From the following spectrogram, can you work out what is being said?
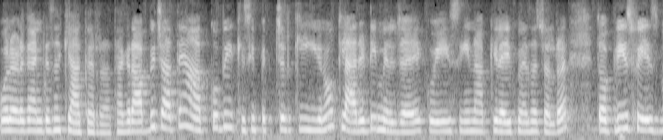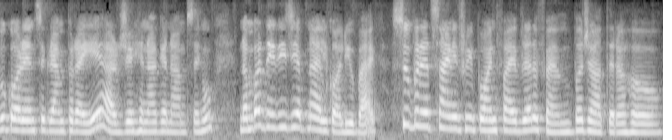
वो लड़का इनके साथ क्या कर रहा था। अगर आप भी चाहते हैं आपको भी किसी पिक्चर की यू नो क्लैरिटी मिल जाए कोई सीन आपकी लाइफ में ऐसा चल रहा है तो प्लीज़ फेसबुक और इंस्टाग्राम पर आइए। आरजे हिना के नाम से हूँ। नंबर दे दीजिए अपना I call you back super hits 93.5 red FM बजाते रहो।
